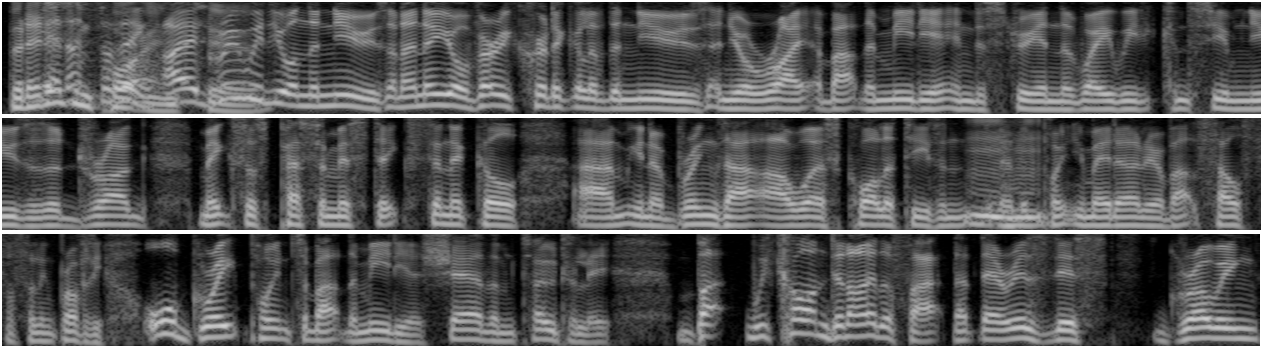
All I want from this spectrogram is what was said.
but it Yeah, is that's the thing. important. I agree to- with you on the news, and I know you're very critical of the news, and you're right about the media industry and the way we consume news as a drug makes us pessimistic, cynical. Um, you know, brings out our worst qualities, and you know the Mm-hmm. point you made earlier about self fulfilling prophecy. All great points about the media. Share them totally, but we can't deny the fact that there is this growing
